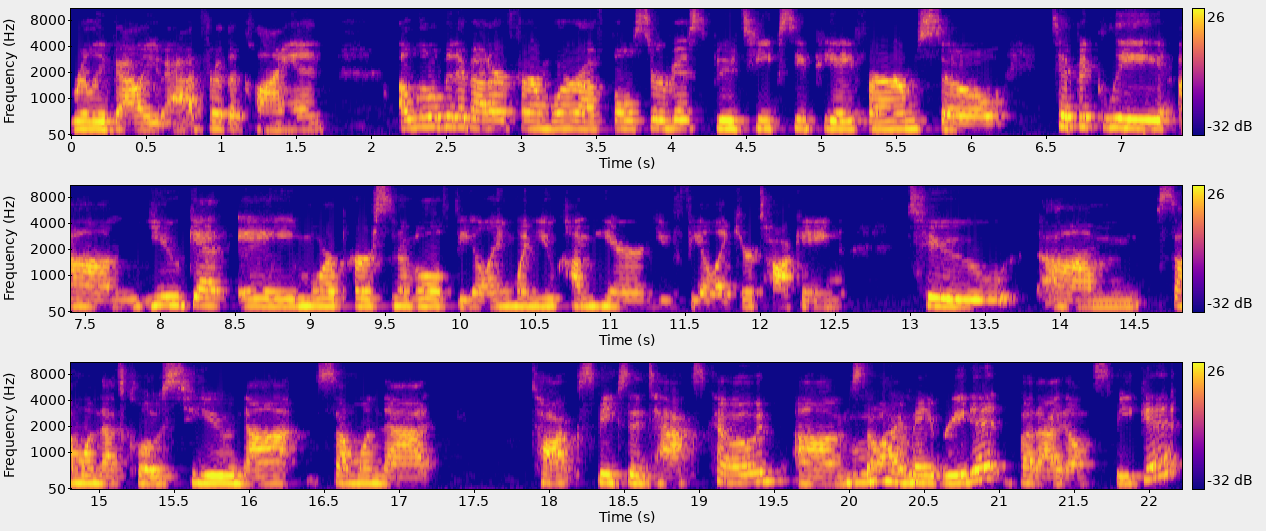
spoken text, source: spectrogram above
really value add for the client a little bit about our firm. We're a full service boutique CPA firm. So typically, um, you get a more personable feeling when you come here. You feel like you're talking to um, someone that's close to you, not someone that talk speaks in tax code. Um, mm-hmm. So I mm-hmm. may read it, but I don't speak it.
